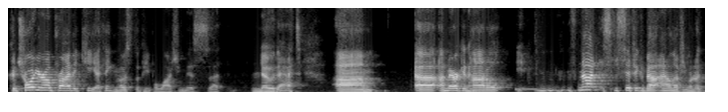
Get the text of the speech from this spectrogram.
control your own private key. I think most of the people watching this uh, know that. Um, uh, American HODL, not specific about. I don't know if you want to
